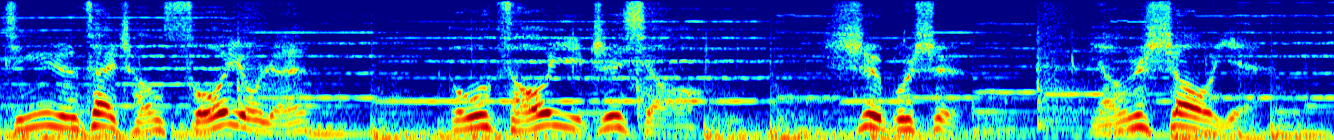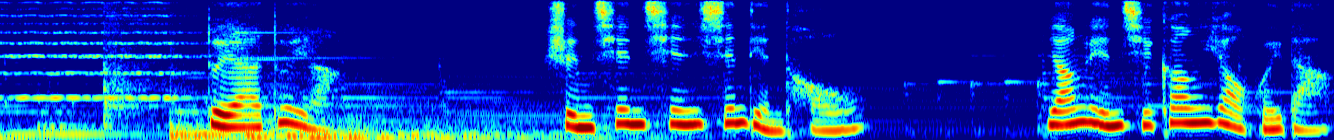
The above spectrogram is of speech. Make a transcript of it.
今日在场所有人都早已知晓，是不是？杨少爷。对呀对呀，沈芊芊先点头。杨连奇刚要回答，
